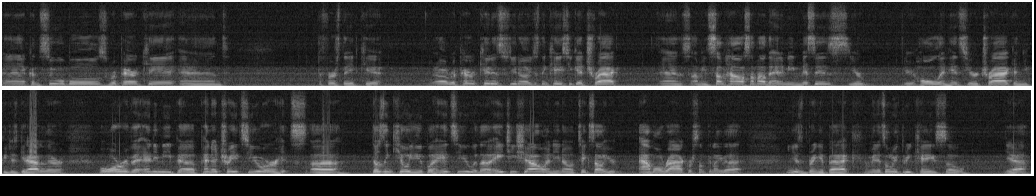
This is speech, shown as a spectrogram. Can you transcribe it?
and consumables repair kit and the first aid kit. Uh, repair kit is you know just in case you get tracked and I mean somehow somehow the enemy misses your your hole and hits your track and you could just get out of there. Or the enemy uh, penetrates you or hits uh, doesn't kill you but hits you with a HE shell and you know takes out your ammo rack or something like that you just bring it back. I mean it's only 3k so yeah.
